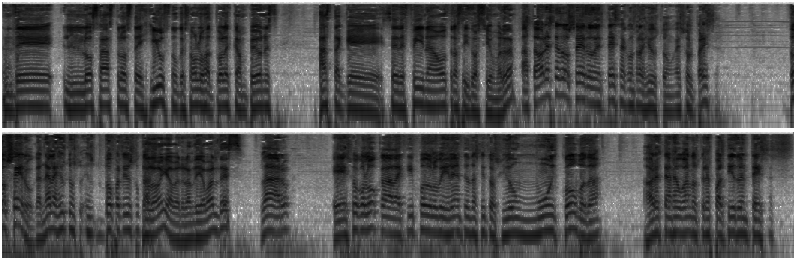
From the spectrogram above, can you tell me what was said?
de los Astros de Houston, que son los actuales campeones, hasta que se defina otra situación, ¿verdad? Hasta ahora ese 2-0 de Texas contra Houston es sorpresa. 2-0, ganar a Houston en dos partidos en su casa. No, no, y a Verlandia Valdés. Claro, eso coloca al equipo de los vigilantes en una situación muy cómoda. Ahora están jugando tres partidos en Texas,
